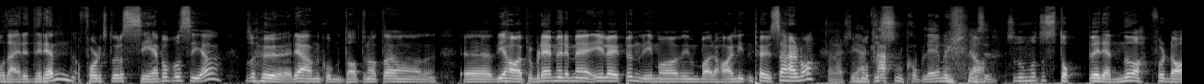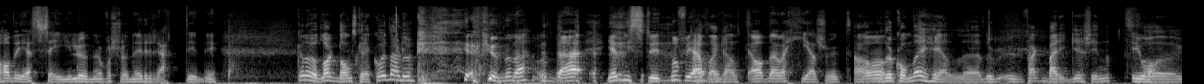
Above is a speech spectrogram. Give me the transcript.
og det er et renn. Og folk står og ser på på sida. Og så hører jeg en kommentatoren at uh, vi har problemer med, i løypen. Vi må, vi må bare ha en liten pause her nå. Nei, Så måtte- ja, så måtte stoppe rennet, da. For da hadde jeg seilet under og forsvunnet rett inn i Kan ha ødelagt dansk rekord der, du. Jeg kunne det. Det jeg visste ikke noe, for Ja, det er. Ja, det var helt sjukt. Ja, Og- men du kom deg hele Du fikk berge skinnet. Jo. Og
